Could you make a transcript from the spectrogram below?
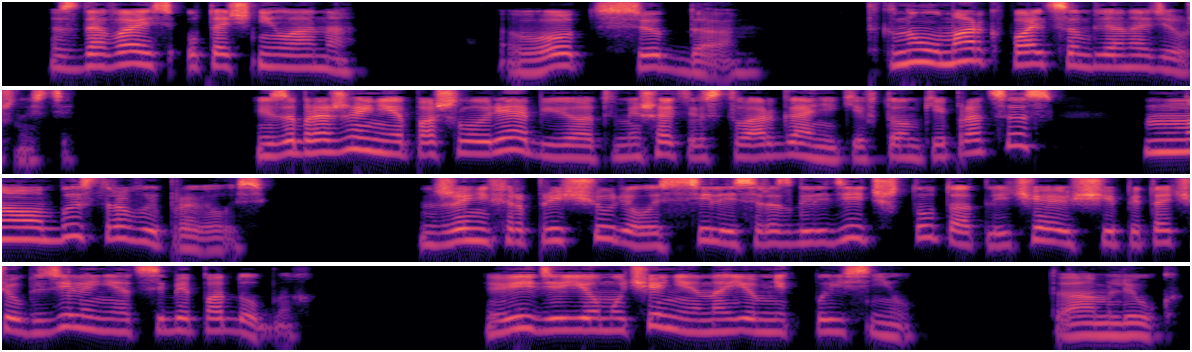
— сдаваясь, уточнила она. «Вот сюда», — ткнул Марк пальцем для надежности. Изображение пошло рябью от вмешательства органики в тонкий процесс, но быстро выправилось. Дженнифер прищурилась, силясь разглядеть что-то, отличающее пятачок зелени от себе подобных. Видя ее мучения, наемник пояснил. «Там люк».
